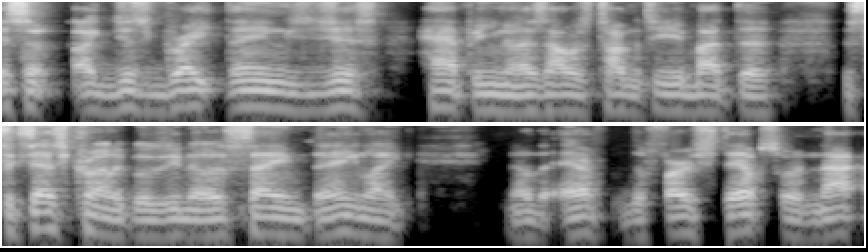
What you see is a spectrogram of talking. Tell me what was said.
it's a, like just great things just happen. You know, as I was talking to you about the the Success Chronicles, you know, same thing. Like, you know, the the first steps were not,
